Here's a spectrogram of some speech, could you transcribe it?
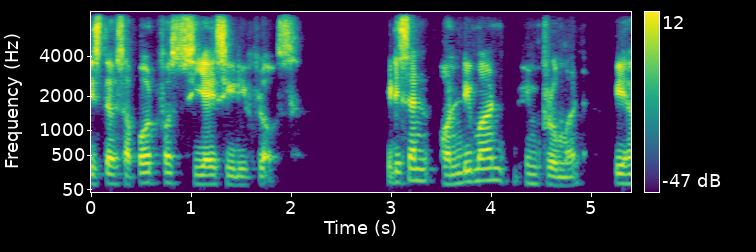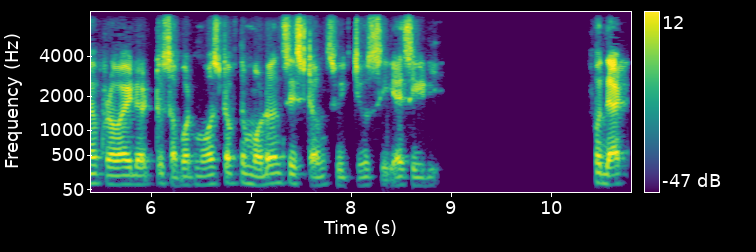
is the support for CI/CD flows. It is an on-demand improvement we have provided to support most of the modern systems which use CI/CD. For that,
